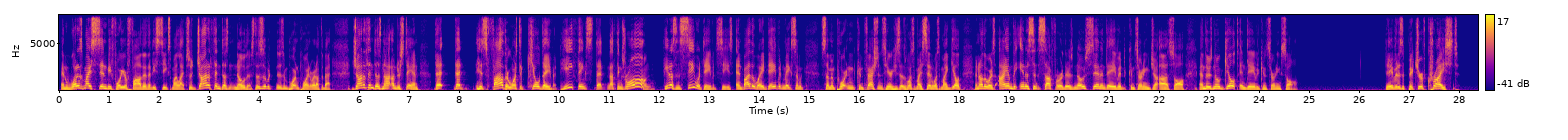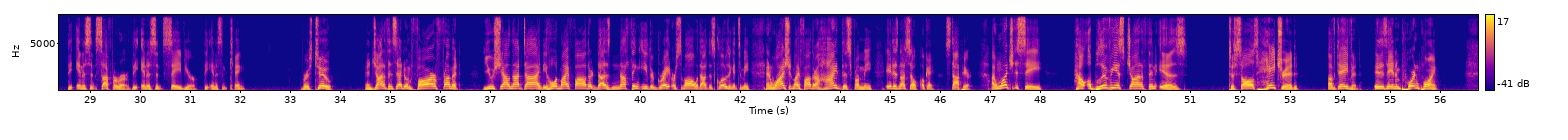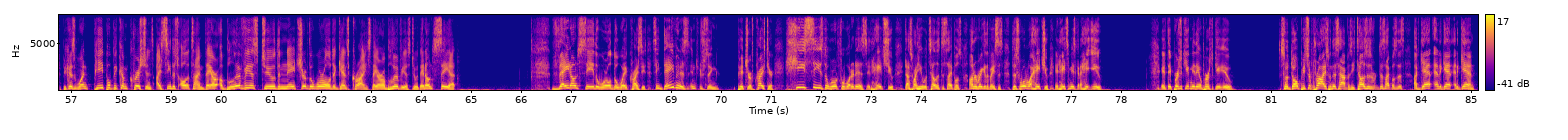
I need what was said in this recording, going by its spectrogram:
And what is my sin before your father that he seeks my life? So Jonathan doesn't know this. This is, a, this is an important point right off the bat. Jonathan does not understand that that his father wants to kill David. He thinks that nothing's wrong. He doesn't see what David sees. And by the way, David makes some some important confessions here. He says, "What's my sin? What's my guilt?" In other words, I am the innocent sufferer. There's no sin in David concerning uh, Saul, and there's no guilt in David concerning Saul. David is a picture of Christ the innocent sufferer, the innocent savior, the innocent king. Verse 2 And Jonathan said to him, Far from it. You shall not die. Behold, my father does nothing either great or small without disclosing it to me. And why should my father hide this from me? It is not so. Okay, stop here. I want you to see how oblivious Jonathan is to Saul's hatred of David. It is an important point. Because when people become Christians, I see this all the time. They are oblivious to the nature of the world against Christ. They are oblivious to it. They don't see it. They don't see the world the way Christ sees. See, David is an interesting picture of Christ here. He sees the world for what it is. It hates you. That's why he will tell his disciples on a regular basis, this world will hate you. It hates me, it's going to hate you. If they persecute me, they will persecute you. So don't be surprised when this happens. He tells his disciples this again and again and again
